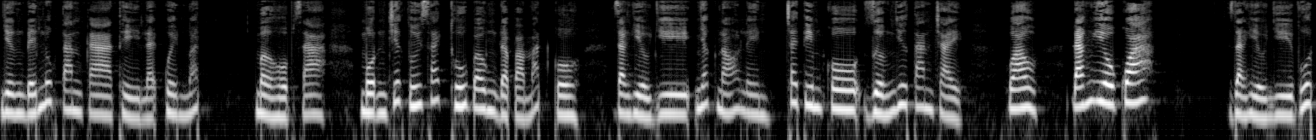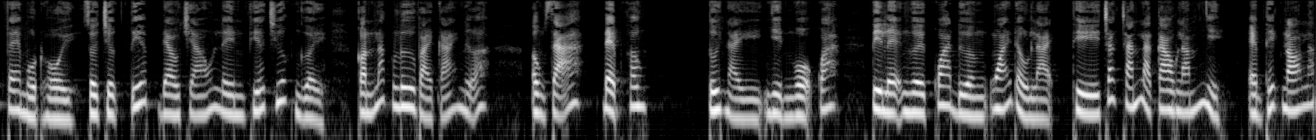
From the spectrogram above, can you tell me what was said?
nhưng đến lúc tan ca thì lại quên mất. Mở hộp ra, một chiếc túi sách thú bông đập vào mắt cô. Giang Hiểu di nhấc nó lên, trái tim cô dường như tan chảy. Wow, đáng yêu quá! Giang Hiểu Nhi vuốt ve một hồi rồi trực tiếp đeo cháo lên phía trước người, còn lắc lư vài cái nữa. Ông xã, đẹp không? Túi này nhìn ngộ quá, tỷ lệ người qua đường ngoái đầu lại thì chắc chắn là cao lắm nhỉ? Em thích nó lắm,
